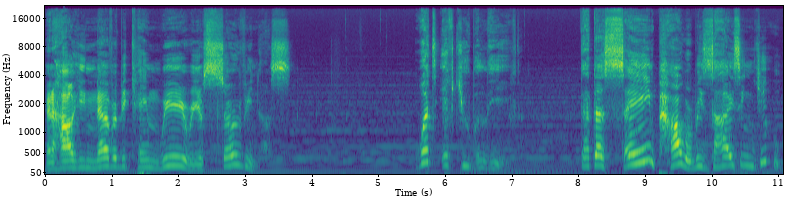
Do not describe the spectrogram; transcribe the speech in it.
and how he never became weary of serving us. What if you believed that the same power resides in you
